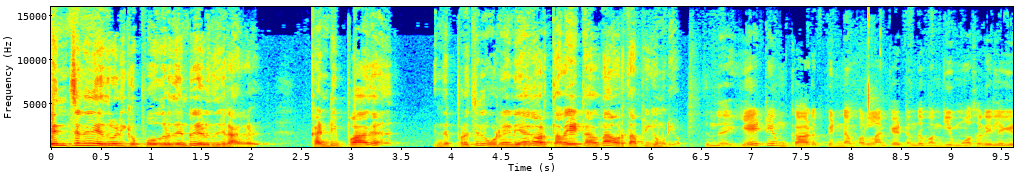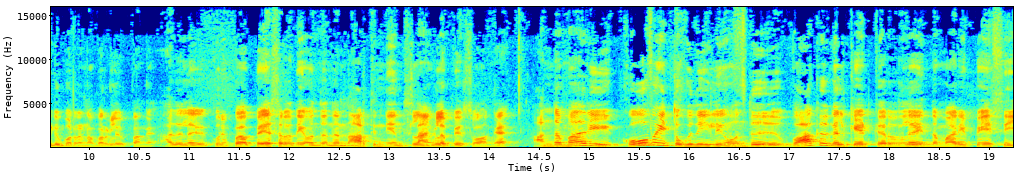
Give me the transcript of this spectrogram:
தென்சென்னையில் எதிரொலிக்க போகிறது என்று எழுதுகிறார்கள். கண்டிப்பாக இந்த பிரச்சனை உடனடியாக அவர் தலையிட்டால் தான் அவர் தப்பிக்க முடியும். இந்த ஏடிஎம் கார்டு பின் நம்பர்லாம் கேட்டு இந்த வங்கி மோசடியில் ஈடுபடுற நபர்கள் இருப்பாங்க. அதில் குறிப்பாக பேசுகிறதே வந்து இந்த நார்த் இந்தியன் ஸ்லாங்கில் பேசுவாங்க. அந்த மாதிரி கோவை தொகுதியிலையும் வந்து வாக்குகள் கேட்கறதுல இந்த மாதிரி பேசி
